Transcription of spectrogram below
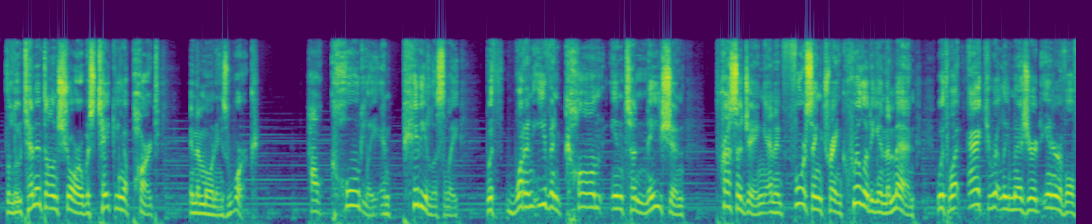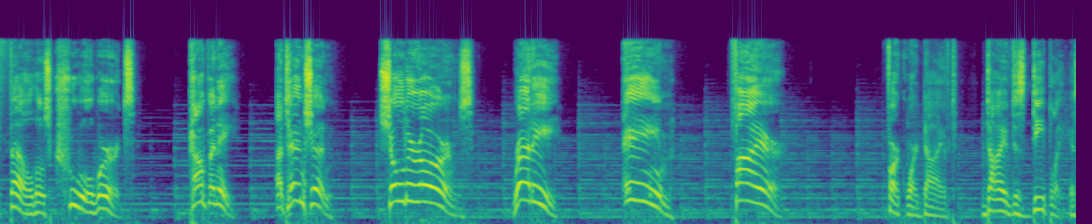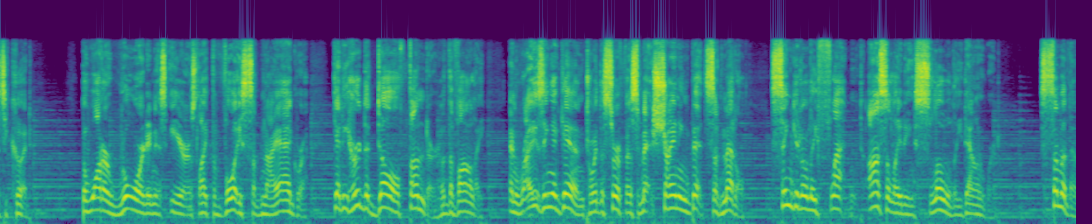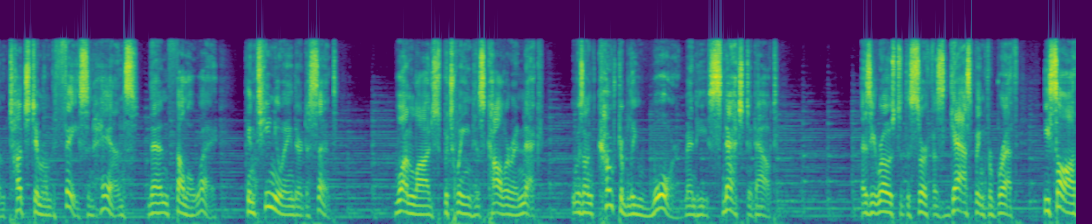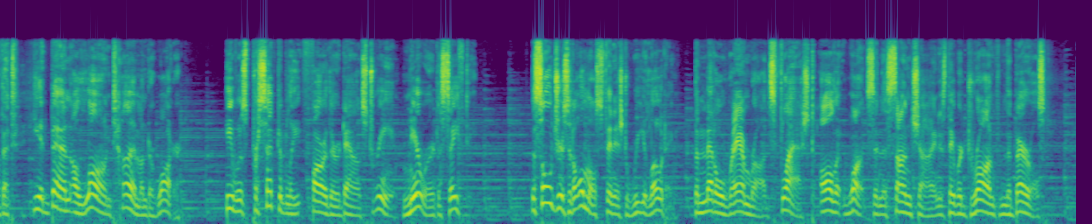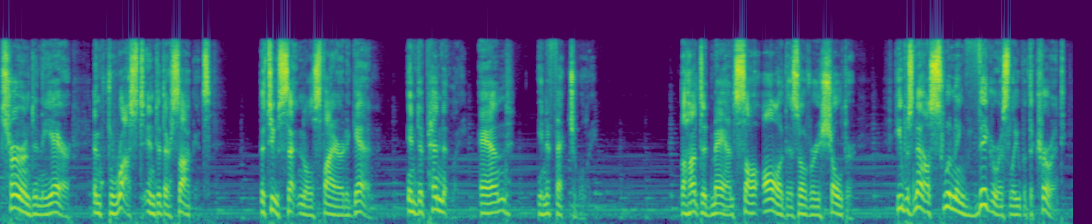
The lieutenant on shore was taking a part in the morning's work. How coldly and pitilessly, with what an even calm intonation presaging and enforcing tranquility in the men, with what accurately measured interval fell those cruel words. Company! Attention! Shoulder arms! Ready! Aim! Fire! Farquhar dived, dived as deeply as he could. The water roared in his ears like the voice of Niagara, yet he heard the dull thunder of the volley, and rising again toward the surface met shining bits of metal, singularly flattened, oscillating slowly downward. Some of them touched him on the face and hands, then fell away, continuing their descent. One lodged between his collar and neck. It was uncomfortably warm, and he snatched it out. As he rose to the surface, gasping for breath, he saw that he had been a long time underwater. He was perceptibly farther downstream, nearer to safety. The soldiers had almost finished reloading. The metal ramrods flashed all at once in the sunshine as they were drawn from the barrels, turned in the air, and thrust into their sockets. The two sentinels fired again, independently and ineffectually. The hunted man saw all of this over his shoulder. He was now swimming vigorously with the current.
